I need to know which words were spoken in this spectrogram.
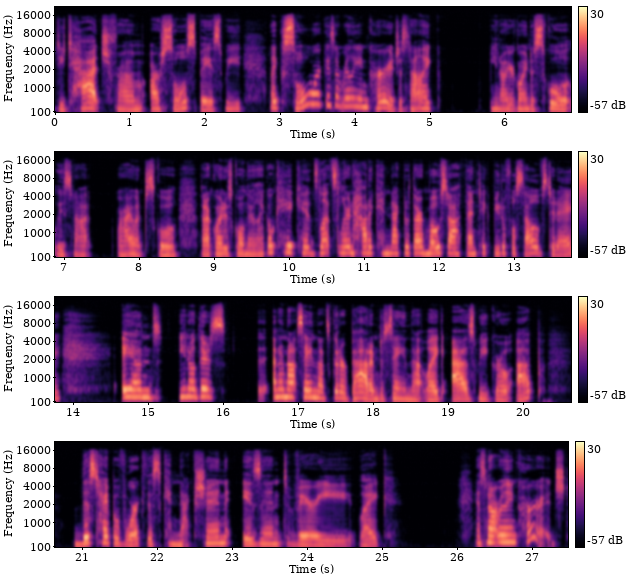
detach from our soul space. We like soul work isn't really encouraged. It's not like, you know, you're going to school, at least not where I went to school. They're not going to school and they're like, okay, kids, let's learn how to connect with our most authentic, beautiful selves today. And, you know, there's, and I'm not saying that's good or bad. I'm just saying that, like, as we grow up, this type of work, this connection isn't very like it's not really encouraged.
